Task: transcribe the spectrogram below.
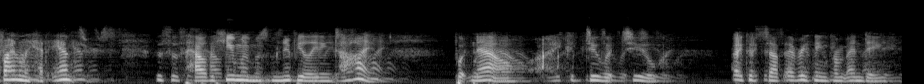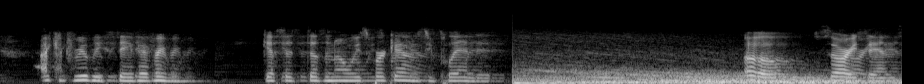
finally had answers. This is how the human was manipulating time. But now, I could do it too. I could stop everything from ending. I could really save everyone. Guess it doesn't always work out as you planned it. Uh oh, sorry Sans.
